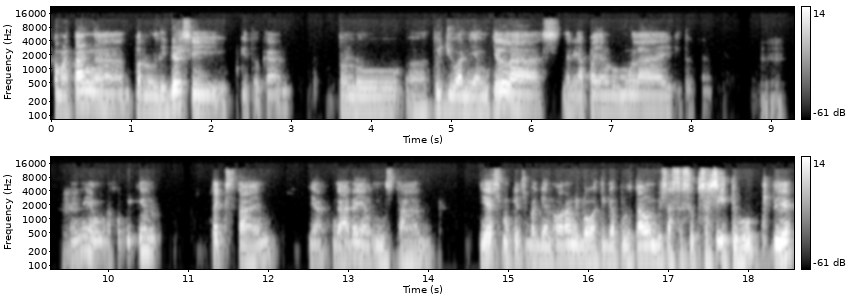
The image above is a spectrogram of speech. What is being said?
kematangan, perlu leadership gitu kan, perlu uh, tujuan yang jelas dari apa yang lu mulai gitu kan. Hmm. Nah ini yang aku pikir takes time, ya nggak ada yang instan. Yes, mungkin sebagian orang di bawah 30 tahun bisa sesukses itu, gitu ya.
